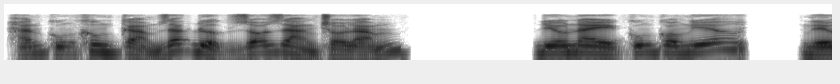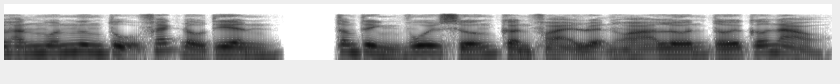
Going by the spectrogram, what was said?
hắn cũng không cảm giác được rõ ràng cho lắm. Điều này cũng có nghĩa, nếu hắn muốn ngưng tụ phách đầu tiên, tâm tình vui sướng cần phải luyện hóa lớn tới cỡ nào.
